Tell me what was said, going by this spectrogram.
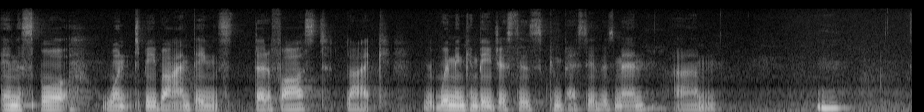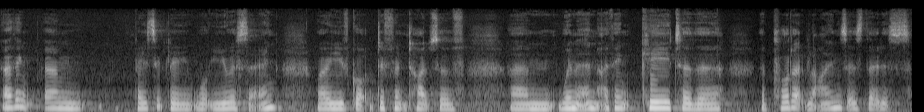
in the sport want to be buying things that are fast. Like women can be just as competitive as men. Um, mm. I think um, basically what you were saying, where you've got different types of um, women. I think key to the the product lines is that it's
